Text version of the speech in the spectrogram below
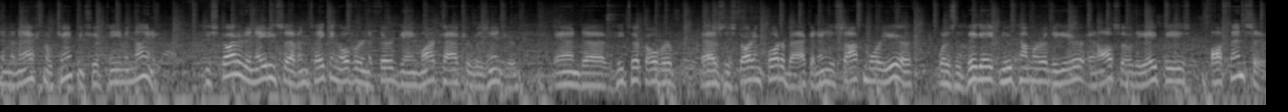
and the national championship team in 90. He started in 87, taking over in the third game. Mark Hatcher was injured, and uh, he took over as the starting quarterback. And in his sophomore year, was the Big Eight Newcomer of the Year and also the AP's Offensive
